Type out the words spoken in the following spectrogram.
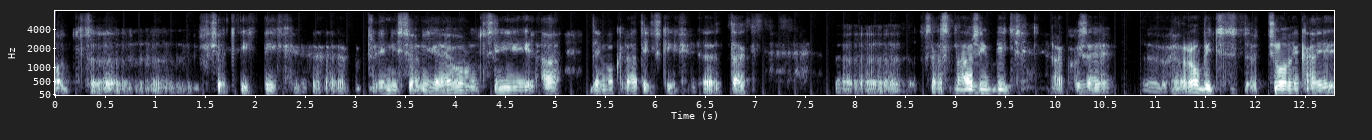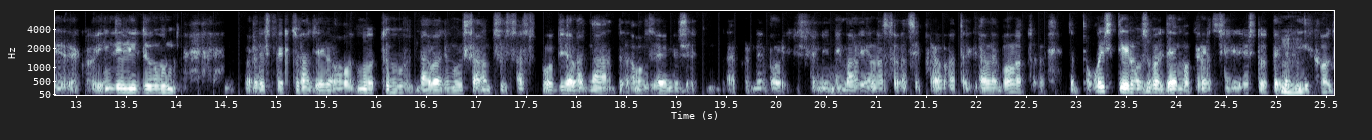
od e, všetkých tých e, priemyselných revolúcií a demokratických, e, tak sa snaží byť, akože robiť človeka ako individuum, rešpektovať jeho hodnotu, dávať mu šancu sa spodielať na, samozrejme, že neboli, ženy nemali hlasovacie práva a tak ďalej. Bolo to, to, to istý rozvoj demokracie, že to ten mm-hmm. východ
